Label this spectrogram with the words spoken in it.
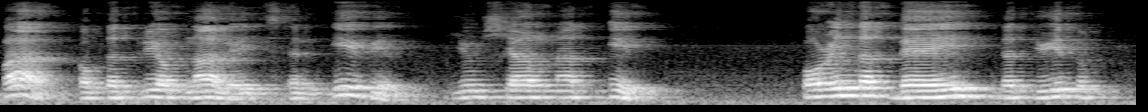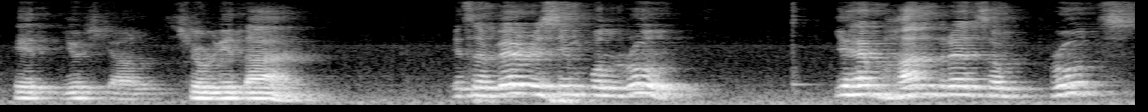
but of the tree of knowledge and evil you shall not eat. For in that day that you eat of it, you shall surely die. It's a very simple rule. You have hundreds of fruits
